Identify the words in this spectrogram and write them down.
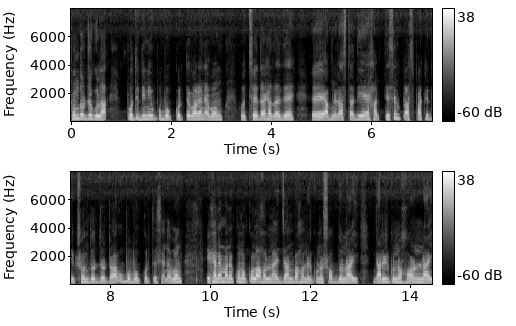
সৌন্দর্যগুলা প্রতিদিনই উপভোগ করতে পারেন এবং হচ্ছে দেখা যায় যে আপনি রাস্তা দিয়ে হাঁটতেছেন প্লাস প্রাকৃতিক সৌন্দর্যটা উপভোগ করতেছেন এবং এখানে মানে কোনো কোলাহল নাই, যানবাহনের কোনো শব্দ নাই, গাড়ির কোনো হর্ন নাই,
